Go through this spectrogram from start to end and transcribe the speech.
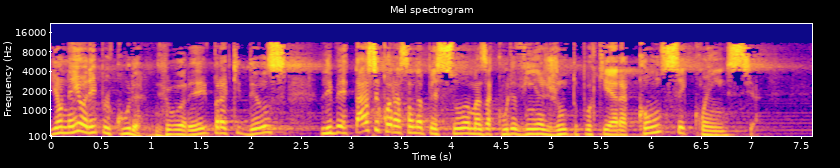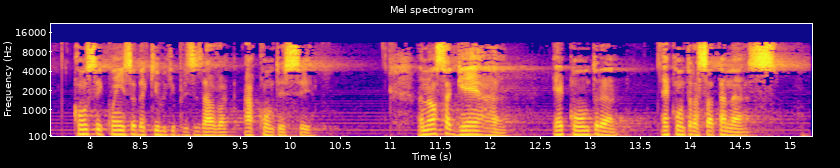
E eu nem orei por cura, eu orei para que Deus libertasse o coração da pessoa, mas a cura vinha junto porque era consequência consequência daquilo que precisava acontecer. A nossa guerra é contra é contra Satanás.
